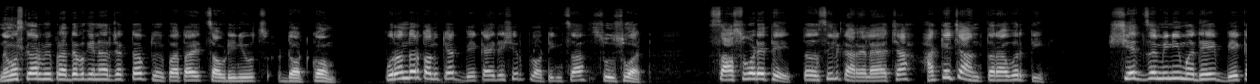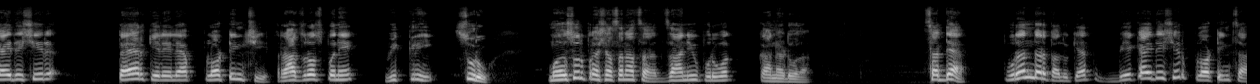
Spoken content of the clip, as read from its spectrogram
नमस्कार मी प्राध्यापक येणार जगताप. तुम्ही पाहताय Chavadi news dot com. Purandar तालुक्यात बेकायदेशीर प्लॉटिंगचा सुसवाट सासवड येथे तहसील कार्यालयाच्या हाकेच्या अंतरावरती शेतजमिनीमध्ये बेकायदेशीर तयार केलेल्या प्लॉटिंगची राजरोजपणे विक्री सुरू. महसूल प्रशासनाचा जाणीवपूर्वक कानाडोळा. सध्या पुरंदर तालुक्यात बेकायदेशीर प्लॉटिंगचा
